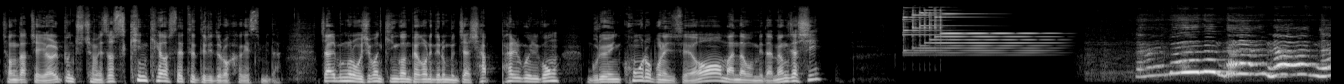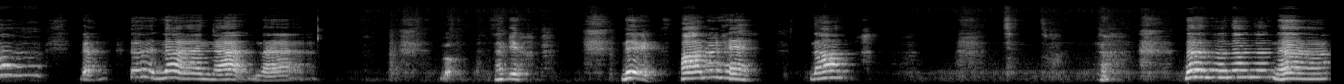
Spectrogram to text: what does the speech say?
정답자 10분 추첨해서 스킨케어 세트 드리도록 하겠습니다. 짧은 건 50원, 긴 건 100원이 드는 문자 샵 8910 무료인 콩으로 보내주세요. 만나봅니다. 명자 씨. 나나나나나 뭐 자기 내 말을 해나 나나나나나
